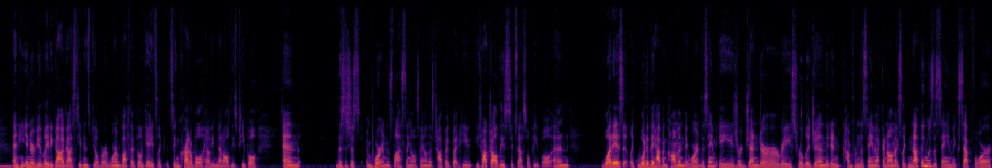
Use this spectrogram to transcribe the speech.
mm. and he interviewed Lady Gaga, Steven Spielberg, Warren Buffett, Bill Gates. Like it's incredible how he met all these people. And this is just important. This last thing I'll say on this topic, but he he talked to all these successful people and what is it? Like what did they have in common? They weren't the same age or gender, race, religion. They didn't come from the same economics. Like nothing was the same except for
